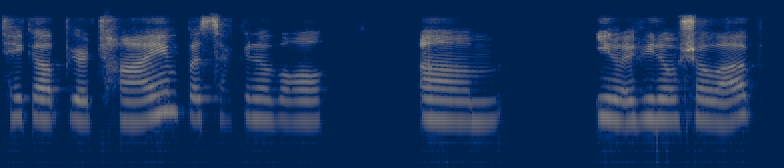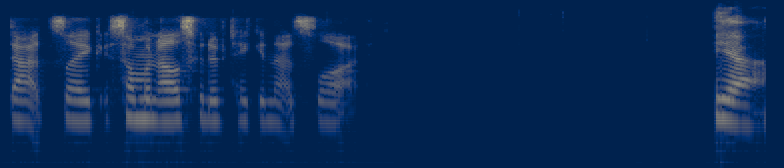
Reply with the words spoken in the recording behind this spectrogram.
take up your time, but second of all, um you know, if you don't show up, that's like someone else could have taken that slot. Yeah.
